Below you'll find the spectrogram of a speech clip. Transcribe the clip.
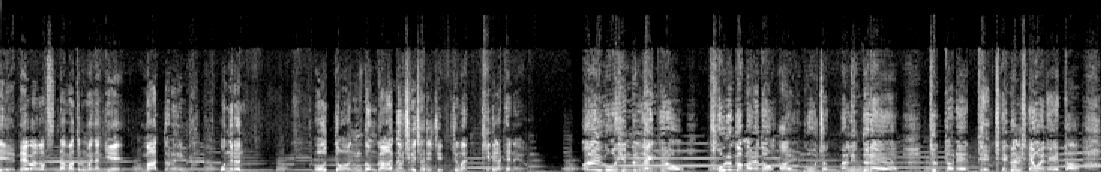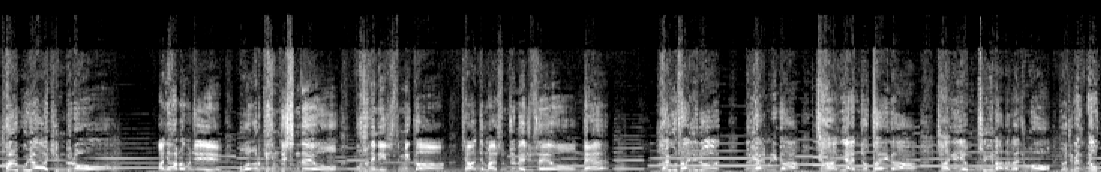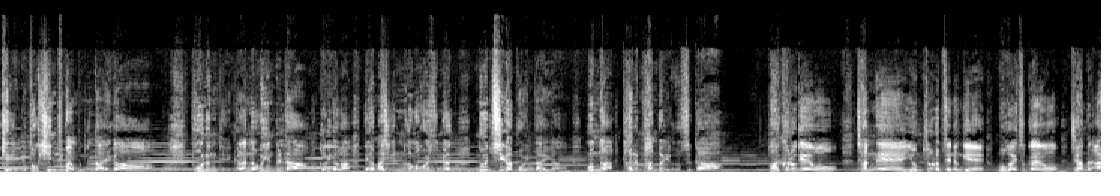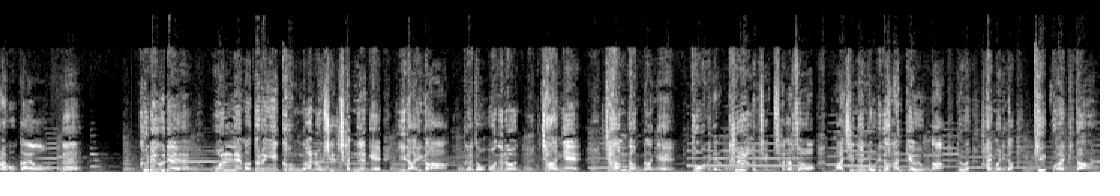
예예 네 반갑습니다. 맛도령 만향기의 맛도령입니다. 오늘은 어떤 건강한 음식을 찾을지 정말 기대가 되네요. 아이고 힘들다 힘들어. 보는 것만 해도 아이고 정말 힘드네. 특단의 대책을 세워야 되겠다. 아이고야 힘들어. 아니 할아버지 뭐가 그렇게 힘드신데요? 무슨 일이 있습니까? 저한테 말씀 좀 해주세요. 네? 아이고 사실은 너희 할머니가 장이 안 좋다 애가 장에 염증이 많아가지고 요즘에 너 계속 흰주만 먹는다 애가 보는 데가 너무 힘들다 거기다가 내가 맛있는 거 먹고 있으면 눈치가 보인다 애가 뭔가 다른 방법이 없을까? 아 그러게요 장내에 염증을 없애는 게 뭐가 있을까요? 제가 한번 알아볼까요? 네? 그래 그래. 원래 맛도령이 건강한 음식을 찾는 게이 아이가. 그래도 오늘은 장에 장 건강에 도움이 되는 그런 음식을 찾아서 맛있는 요리도 함께 해용나. 그러면 할머니가 기뻐할 기다.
